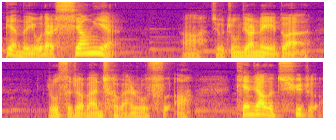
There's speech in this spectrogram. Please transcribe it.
变得有点香艳啊，就中间那一段如此这般这般如此啊，添加了曲折。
